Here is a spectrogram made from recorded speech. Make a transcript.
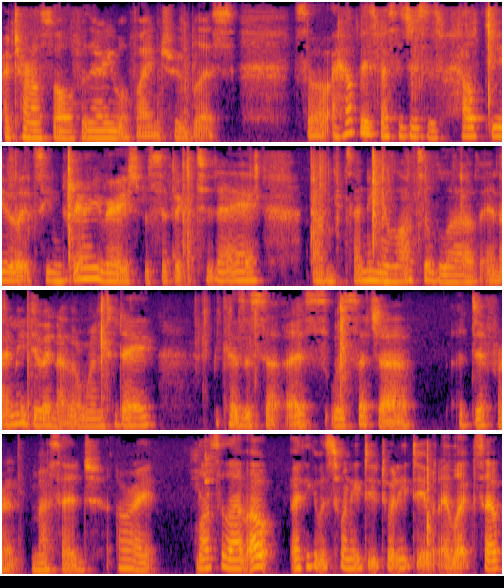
eternal soul, for there you will find true bliss. So I hope these messages have helped you. It seemed very, very specific today. I'm sending you lots of love, and I may do another one today because it was such a, a different message. All right. Lots of love. Oh, I think it was 22, 22 when I looked. So if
